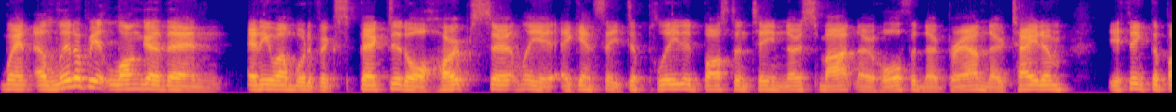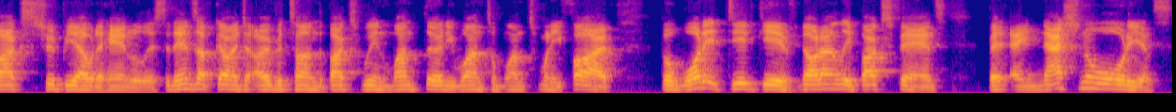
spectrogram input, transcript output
went a little bit longer than anyone would have expected or hoped. Certainly against a depleted Boston team. No Smart, no Horford, no Brown, no Tatum. You think the Bucks should be able to handle this? It ends up going to overtime. The Bucks win 131 to 125. But what it did give not only Bucks fans but a national audience,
